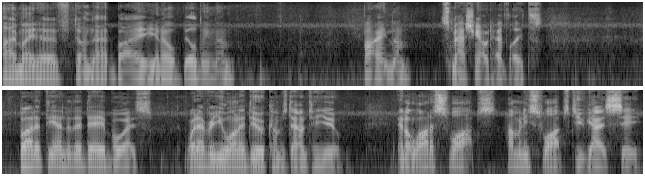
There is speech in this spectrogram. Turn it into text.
I might have done that by, you know, building them, buying them, smashing out headlights. But at the end of the day, boys, whatever you want to do, it comes down to you. And a lot of swaps. How many swaps do you guys see?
